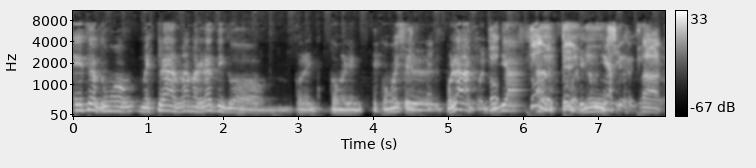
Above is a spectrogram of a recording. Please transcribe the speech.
Esto es como mezclar rama gratis con con el, como es el polaco, el todo, todo, todo, es música, claro.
